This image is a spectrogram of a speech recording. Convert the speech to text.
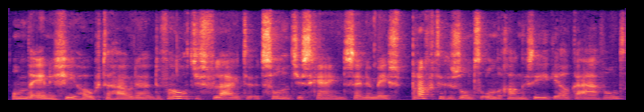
om de energie hoog te houden. De vogeltjes fluiten, het zonnetje schijnt, het zijn de meest prachtige zonsondergangen zie ik elke avond.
